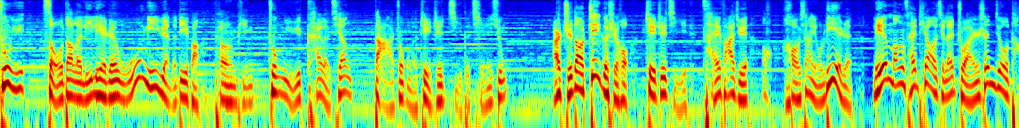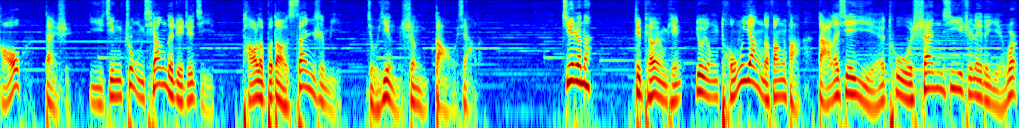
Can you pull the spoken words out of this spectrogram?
终于走到了离猎人五米远的地方，朴永平终于开了枪，打中了这只戟的前胸。而直到这个时候，这只戟才发觉哦，好像有猎人，连忙才跳起来转身就逃。但是已经中枪的这只戟。逃了不到三十米，就应声倒下了。接着呢，这朴永平又用同样的方法打了些野兔、山鸡之类的野味儿。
